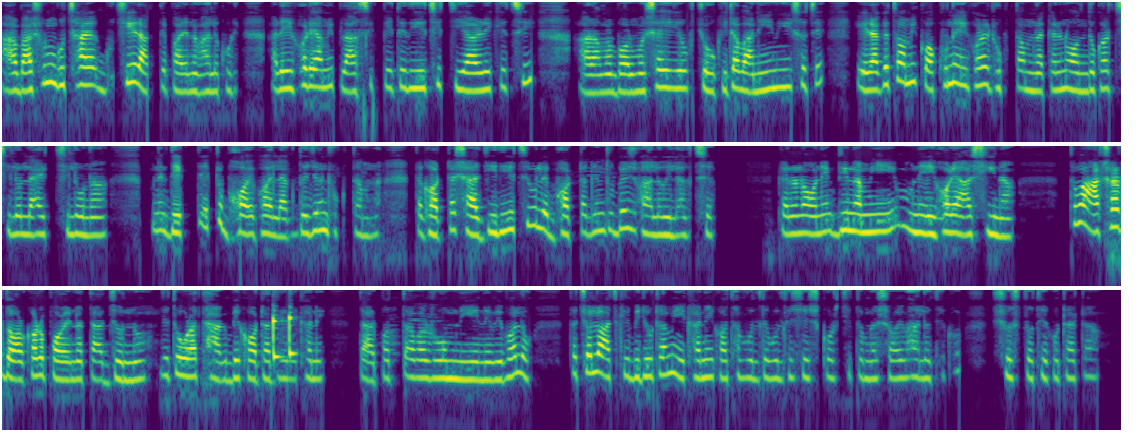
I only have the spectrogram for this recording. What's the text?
আর বাসন গুছায় গুছিয়ে রাখতে পারে না ভালো করে। আর এই ঘরে আমি প্লাস্টিক পেতে দিয়েছি চেয়ার রেখেছি। আর আমার বর্মশাই চৌকিটা বানিয়ে নিয়ে এসেছে। এর আগে তো আমি কখনো এই ঘরে ঢুকতাম না, কেননা অন্ধকার ছিল লাইট ছিল না। মানে দেখতে একটু ভয় ভয় লাগতো, এই জন্য ঢুকতাম না। তা ঘরটা সাজিয়ে দিয়েছি বলে ঘরটা কিন্তু বেশ ভালোই লাগছে। কেননা অনেক দিন আমি মানে এই ঘরে আসি না। তবে আসার দরকারও পড়ে না তার জন্য। যেহেতু ওরা থাকবে কটা দিন এখানে, তারপর তো আবার রুম নিয়ে নেবে, বলো? তা চলো আজকের ভিডিওটা আমি এখানেই কথা বলতে বলতে শেষ করছি। তোমরা সবাই ভালো থেকো, সুস্থ থেকো, টাটা।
